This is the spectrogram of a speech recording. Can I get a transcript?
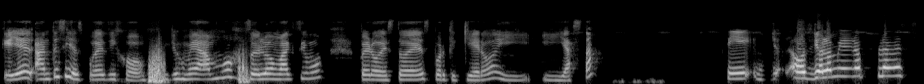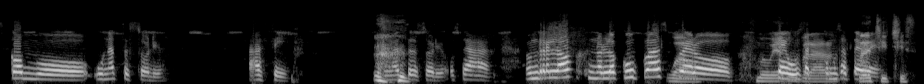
que ella antes y después dijo, yo me amo, soy lo máximo, pero esto es porque quiero y, y ya está. Sí, yo, yo lo miro pues, como un accesorio, así, un accesorio, o sea, un reloj no lo ocupas, pero te gusta cómo se te ve. Chichis.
